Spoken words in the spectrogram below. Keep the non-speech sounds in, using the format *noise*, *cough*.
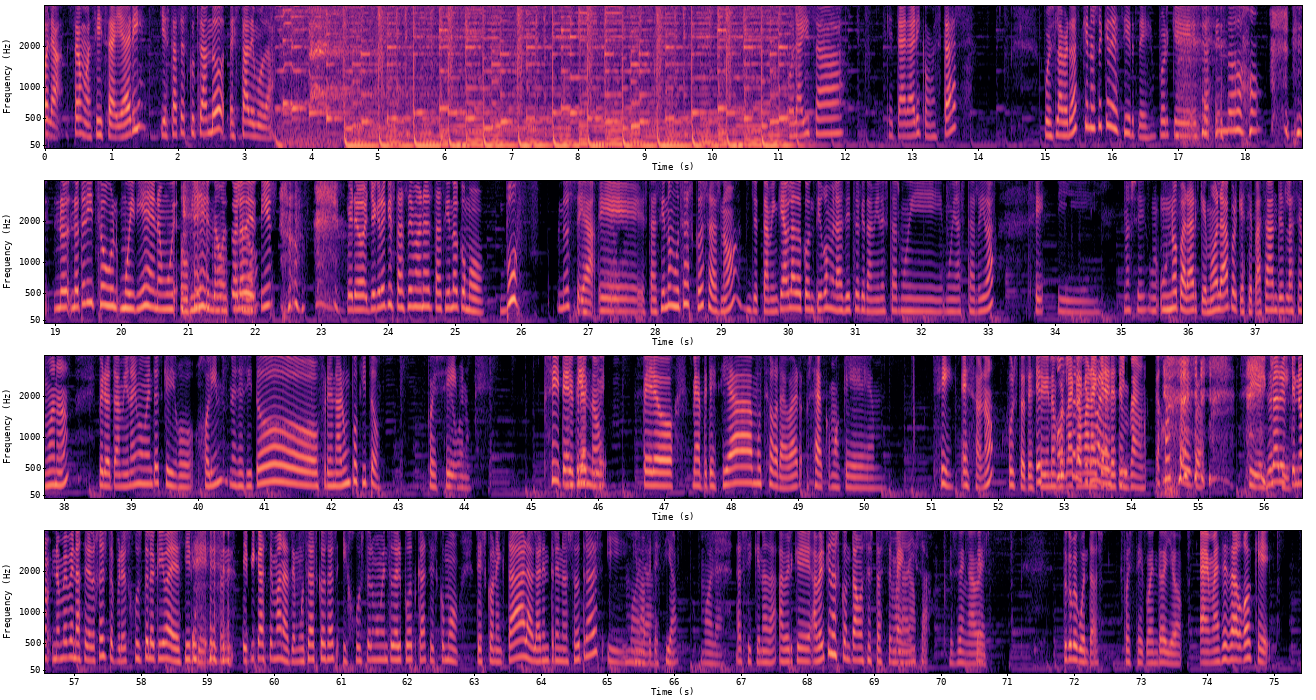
Hola, somos Isa y Ari y estás escuchando Está de Moda. Hola Isa. ¿Qué tal Ari? ¿Cómo estás? Pues la verdad que no sé qué decirte, porque está *laughs* siendo... no, te he dicho un muy bien o, muy, o bien, *laughs* como suelo decir, *laughs* pero yo creo que esta semana está siendo como... ¡Buf! No sé, eh, están siendo muchas cosas, ¿no? Yo también que he hablado contigo me lo has dicho que también estás muy, muy hasta arriba. Sí. Y no sé, un, no parar que mola porque se pasa antes la semana, pero también hay momentos que digo, jolín, necesito frenar un poquito. Pues sí. bueno. Sí, te entiendo. Pero me apetecía mucho grabar, o sea, como que... Sí, eso, ¿no? Justo te estoy viendo por la cámara que, haces en plan. Justo eso. *laughs* Sí, claro, es que no, me ven hacer el gesto, pero es justo lo que iba a decir, que *laughs* son típicas semanas de muchas cosas y justo el momento del podcast es como desconectar, hablar entre nosotras y, me apetecía. Mola. Así que nada, a ver qué, a ver qué nos contamos esta semana, Isa. Pues venga, a ver. ¿Tú qué me cuentas? Pues te cuento yo. Además es algo que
